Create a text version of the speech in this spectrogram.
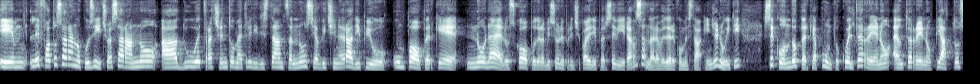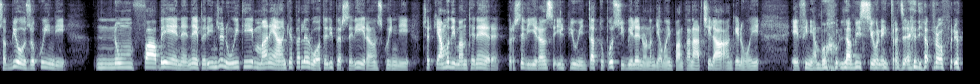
E ehm, le foto saranno così, cioè saranno a 200-300 metri di distanza, non si avvicinerà di più, un po' perché non è lo scopo della missione principale di Perseverance andare a vedere come sta Ingenuity, secondo perché appunto quel terreno è un terreno piatto, sabbioso, quindi non fa bene né per Ingenuity ma neanche per le ruote di Perseverance, quindi cerchiamo di mantenere Perseverance il più intatto possibile, non andiamo a impantanarci là anche noi e finiamo la missione in tragedia proprio.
